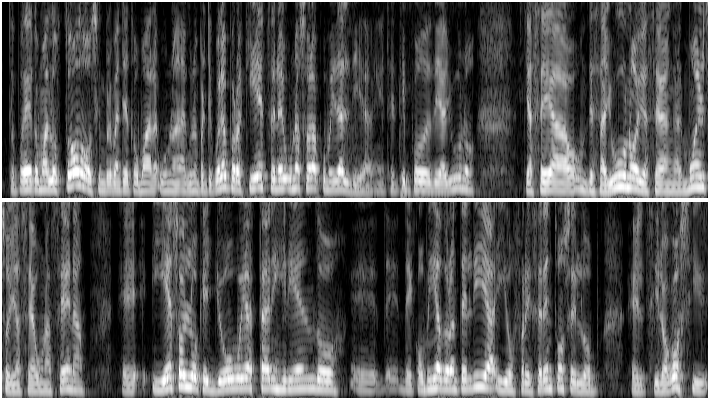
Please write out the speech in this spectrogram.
usted puede tomarlos todos o simplemente tomar una, alguna en particular, pero aquí es tener una sola comida al día. En este tipo de ayuno, ya sea un desayuno, ya sea un almuerzo, ya sea una cena. Eh, y eso es lo que yo voy a estar ingiriendo eh, de, comida durante el día y ofrecer entonces, lo, el, si lo hago, si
